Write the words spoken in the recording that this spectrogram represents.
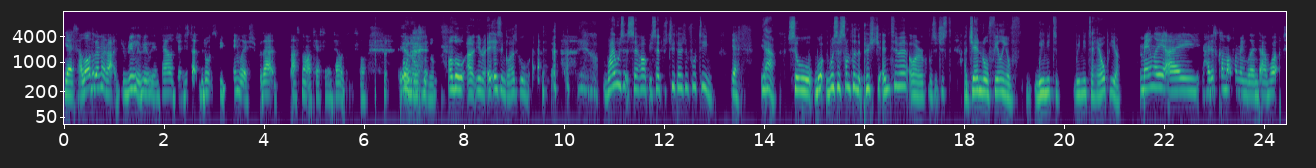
Yes a lot of the women are really really intelligent just that they don't speak english but that that's not a test of intelligence. So, oh, no, no. Although, uh, you know, it is in Glasgow. Why was it set up? You said it was 2014. Yes. Yeah. So, what was there something that pushed you into it, or was it just a general feeling of we need to we need to help here? Mainly, I had just come up from England. I worked.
